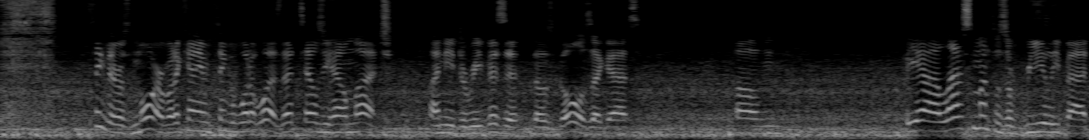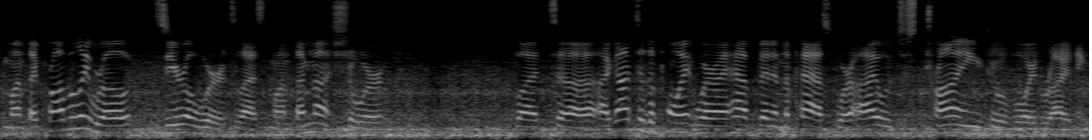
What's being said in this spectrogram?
I think there was more, but I can't even think of what it was. That tells you how much I need to revisit those goals, I guess. Um, but yeah, last month was a really bad month. I probably wrote zero words last month. I'm not sure. But uh, I got to the point where I have been in the past where I was just trying to avoid writing.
